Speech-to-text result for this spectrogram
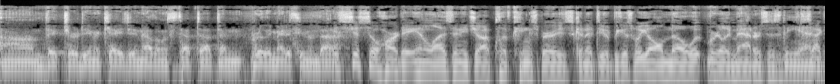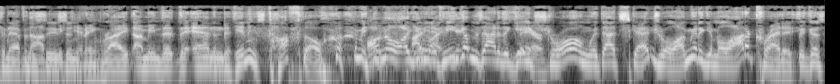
um, Victor Dimukeje, another one stepped up and really made us even better. It's just so hard to analyze any job Kliff Kingsbury is going to do because we all know what really matters is the end, second half of the season, the beginning, right? I mean, the, the end. the beginning's tough though. I mean, oh no, I mean, right. if he he comes out of the gate strong with that schedule, I'm going to give him a lot of credit because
